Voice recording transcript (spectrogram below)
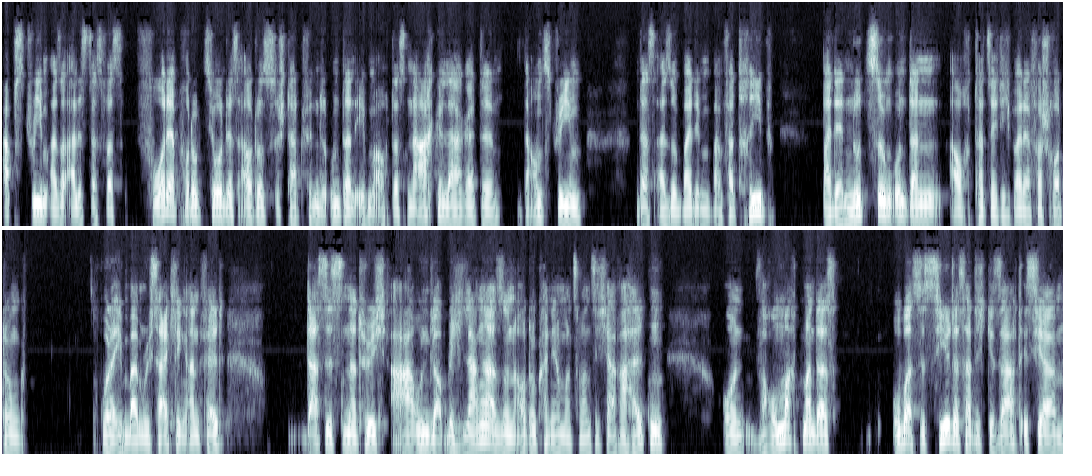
Upstream, also alles das, was vor der Produktion des Autos stattfindet und dann eben auch das nachgelagerte Downstream das also bei dem, beim Vertrieb, bei der Nutzung und dann auch tatsächlich bei der Verschrottung oder eben beim Recycling anfällt. Das ist natürlich A, unglaublich lange. Also ein Auto kann ja mal 20 Jahre halten. Und warum macht man das? Oberstes Ziel, das hatte ich gesagt, ist ja,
